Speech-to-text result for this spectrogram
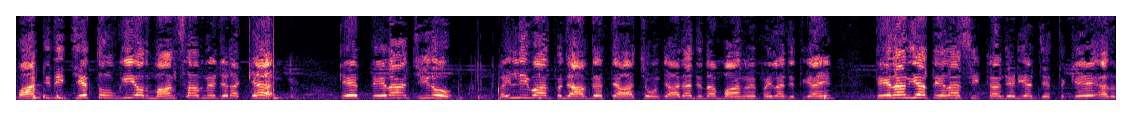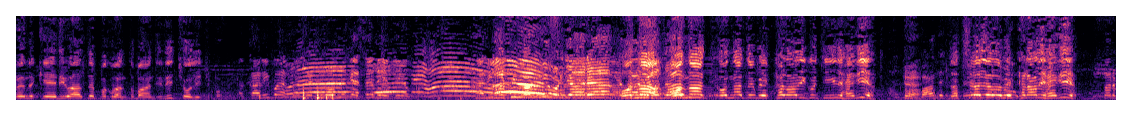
ਪਾਰਟੀ ਦੀ ਜਿੱਤ ਹੋਊਗੀ ਔਰ ਮਾਨ ਸਾਹਿਬ ਨੇ ਜਿਹੜਾ ਕਿਹਾ ਕਿ 13-0 ਪਹਿਲੀ ਵਾਰ ਪੰਜਾਬ ਦੇ ਇਤਿਹਾਸ ਚ ਹੋਣ ਜਾ ਰਿਹਾ ਜਿੱਦਾਂ 92 ਪਹਿਲਾਂ ਜਿੱਤੀਆਂ ਸੀ। 13 ਦੀਆਂ 13 ਸੀਟਾਂ ਜਿਹੜੀਆਂ ਜਿੱਤ ਕੇ ਅਰਵਿੰਦ ਕੇਜਰੀਵਾਲ ਤੇ ਭਗਵੰਤ ਮਾਨ ਜੀ ਦੀ ਝੋਲੀ ਚ ਪਾਉ ਅਕਾਲੀ ਭਾਜਪਾ ਦੇ ਵਿਰੋਧ ਨੂੰ ਕਿਵੇਂ ਦੇਖਦੇ ਹੋ ਅਕਾਲੀ ਭਾਜਪਾ ਵੀ ਹੋਣ ਜਾ ਰਿਹਾ ਉਹਨਾਂ ਉਹਨਾਂ ਉਹਨਾਂ ਤੇ ਵੇਖਣ ਵਾਲੀ ਕੋਈ ਚੀਜ਼ ਹੈਗੀ ਆ? ਦੱਸਿਓ ਜਦੋਂ ਵੇਖਣ ਵਾਲੀ ਹੈਗੀ ਆ। ਪਰ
